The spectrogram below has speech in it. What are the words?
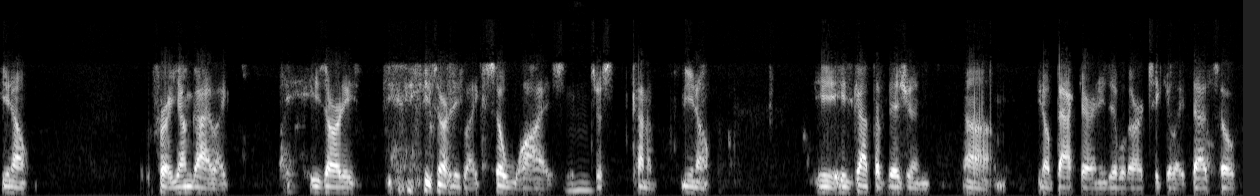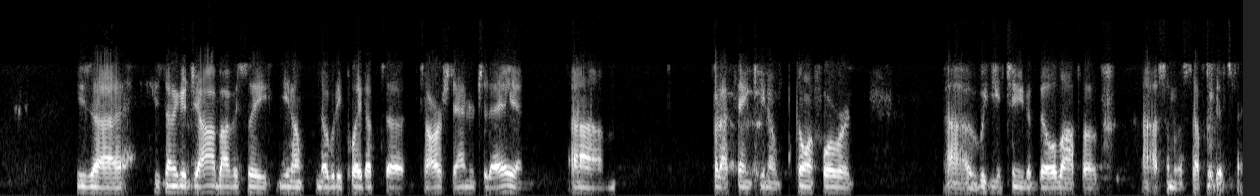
you know, for a young guy, like he's already, he's already like so wise, mm-hmm. just kind of, you know, he, he's got the vision, um, you know, back there and he's able to articulate that. So he's, uh, he's done a good job. Obviously, you know, nobody played up to, to our standard today. And, um, but I think, you know, going forward, uh, we can continue to build off of, uh, some of the stuff we did today.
